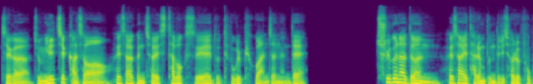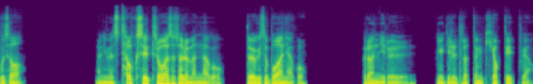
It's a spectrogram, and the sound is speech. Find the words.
제가 좀 일찍 가서 회사 근처에 스타벅스에 노트북을 펴고 앉았는데 출근하던 회사의 다른 분들이 저를 보고서 아니면 스타벅스에 들어와서 저를 만나고 또 여기서 뭐 하냐고 그런 일을 얘기를 들었던 기억도 있고요.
